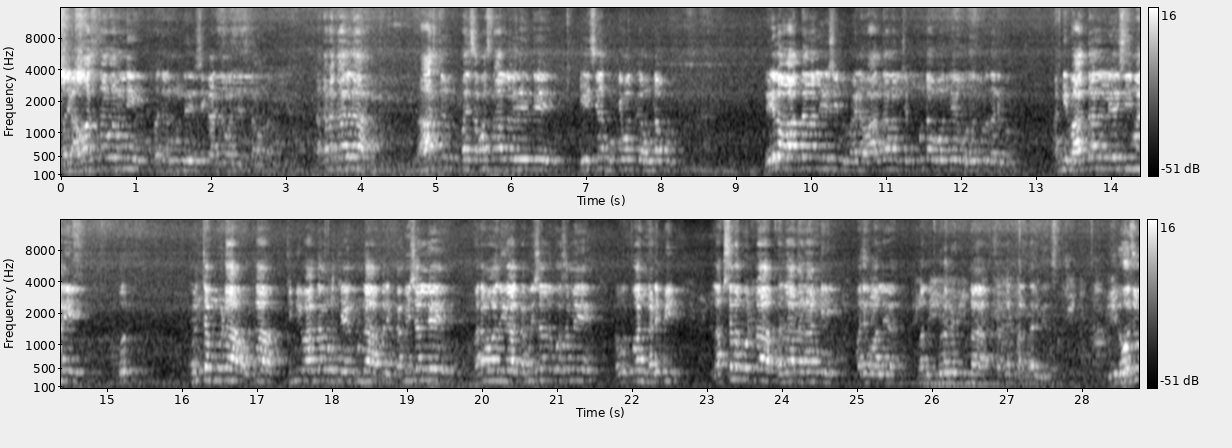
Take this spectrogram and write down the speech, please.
మరి అవాస్తవాలని ప్రజల ముందు చేసే కార్యక్రమాలు చేస్తూ ఉన్నారు. రకరకాలుగా లాస్ట్ పది సంవత్సరాల్లో ఏదైతే కేసీఆర్ ముఖ్యమంత్రిగా ఉన్నప్పుడు వేల వాగ్దానాలు చేసిండు. ఆయన వాగ్దానాలు చెప్పుకుంటా పోతే ఒక రోజు కూడా సరిపోదు. అన్ని వాగ్దానాలు చేసి మరి కొంచెం కూడా ఒక చిన్ని వాగ్దానం చేయకుండా మరి కమిషన్లే పరమాదిగా కమిషన్ల కోసమే ప్రభుత్వాన్ని నడిపి లక్షల కోట్ల ప్రజాధనాన్ని మరి వాళ్ళ వాళ్ళు కూడబెట్టుకున్న సంగతి మనందరికీ తెలుసు. ఈరోజు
